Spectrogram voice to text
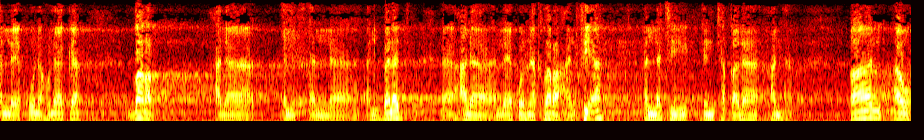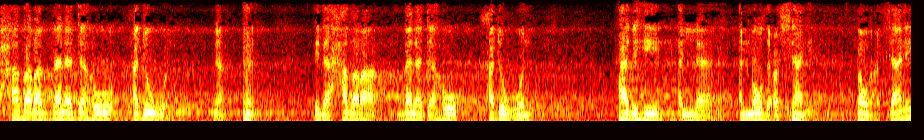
ألا يكون هناك ضرر على البلد على ألا يكون هناك ضرر على الفئة التي انتقل عنها. قال أو حضر بلده عدو. نعم. إذا حضر بلده عدو. هذه الموضع الثاني. الموضع الثاني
